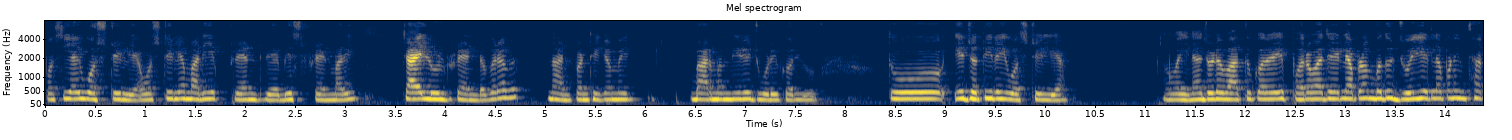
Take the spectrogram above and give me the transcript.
પછી આવ્યું ઓસ્ટ્રેલિયા. ઓસ્ટ્રેલિયા મારી એક ફ્રેન્ડ રહે બેસ્ટ ફ્રેન્ડ મારી ચાઇલ્ડહુડ ફ્રેન્ડ બરાબર? નાનપણથી જ અમે બાર મંદિરે જોડે કર્યું. તો એ જતી રહી ઓસ્ટ્રેલિયા. હવે એના જોડે વાતો કરે ફરવા જાય એટલે આપણે બધું જોઈએ એટલે પણ એમ થાય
